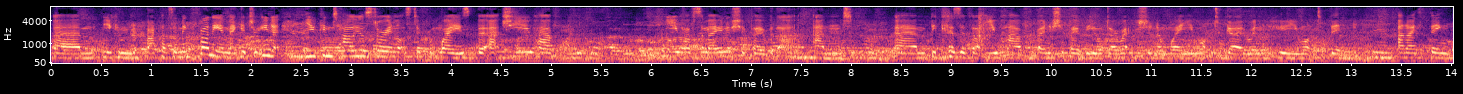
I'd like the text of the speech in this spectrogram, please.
Um, you can look back on something funny and make it. Tra- you know, you can tell your story in lots of different ways. But actually, you have you have some ownership over that, and um, because of that, you have ownership over your direction and where you want to go and who you want to be. And I think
